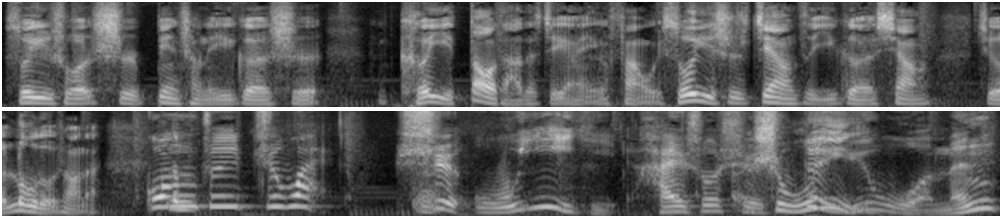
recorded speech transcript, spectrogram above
所以说是变成了一个是可以到达的这样一个范围，所以是这样子一个像这个漏斗状的。光锥之外是无意义，还是说是是无意义对于我们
